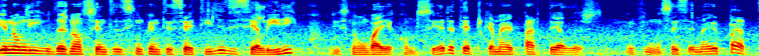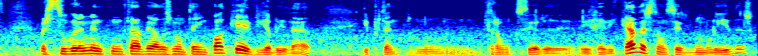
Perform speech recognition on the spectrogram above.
Eu não digo das 957 ilhas, isso é lírico, isso não vai acontecer, até porque a maior parte delas, enfim, não sei se é a maior parte, mas seguramente metade delas não tem qualquer viabilidade e, portanto, não, terão que ser erradicadas, estão a ser demolidas,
